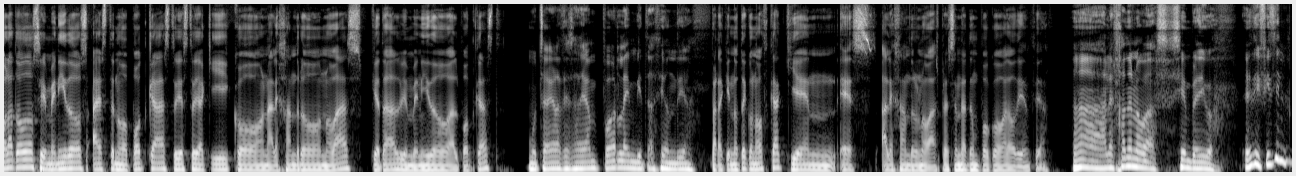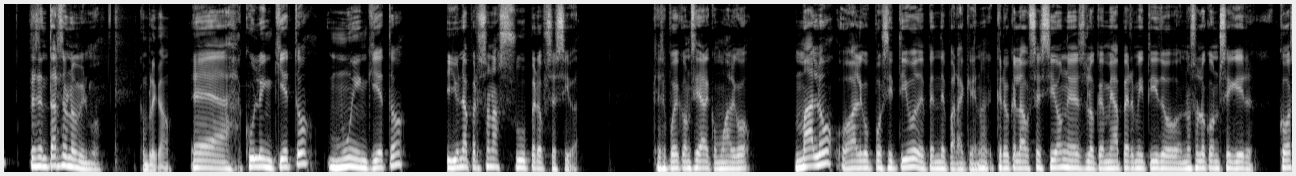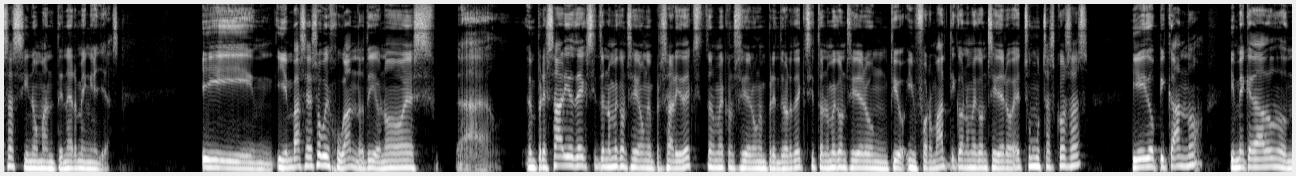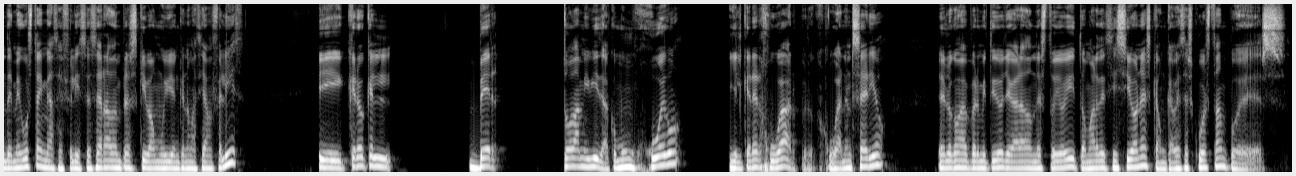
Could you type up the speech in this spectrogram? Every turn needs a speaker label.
Speaker 1: Hola a todos, bienvenidos a este nuevo podcast. Hoy estoy aquí con Alejandro Novas. ¿Qué tal? Bienvenido al podcast.
Speaker 2: Muchas gracias, Adrián, por la invitación, tío.
Speaker 1: Para quien no te conozca, ¿quién es Alejandro Novas? Preséntate un poco a la audiencia.
Speaker 2: Ah, Alejandro Novas, siempre digo. Es difícil presentarse a uno mismo.
Speaker 1: Complicado.
Speaker 2: Eh, culo inquieto, muy inquieto y una persona súper obsesiva. Que se puede considerar como algo malo o algo positivo, depende para qué. ¿no? Creo que la obsesión es lo que me ha permitido no solo conseguir cosas, sino mantenerme en ellas. Y, y en base a eso voy jugando, tío. No es ah, empresario de éxito, no me considero un empresario de éxito, no me considero un emprendedor de éxito, no me considero un tío informático, no me considero... He hecho muchas cosas y he ido picando y me he quedado donde me gusta y me hace feliz. He cerrado empresas que iban muy bien que no me hacían feliz. Y creo que el ver toda mi vida como un juego y el querer jugar, pero jugar en serio, es lo que me ha permitido llegar a donde estoy hoy y tomar decisiones que aunque a veces cuestan, pues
